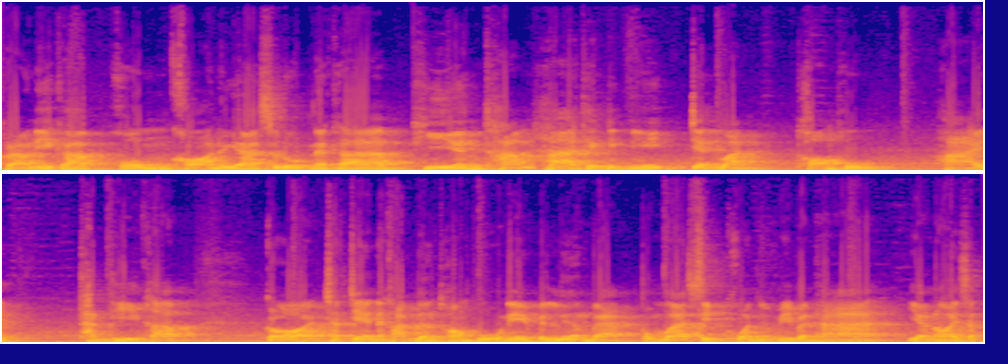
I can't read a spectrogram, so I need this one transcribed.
คราวนี้ครับผมขออนุญาตสรุปนะครับ เพียงทำ5เทคนิคนี้ 7 วัน ท้องผูกหาย ทันทีครับ ก็ชัดเจนนะครับเรื่องท้องผูกนี่เป็นเรื่องแบบ ผมว่า 10 คนมีปัญหาอย่างน้อยสัก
